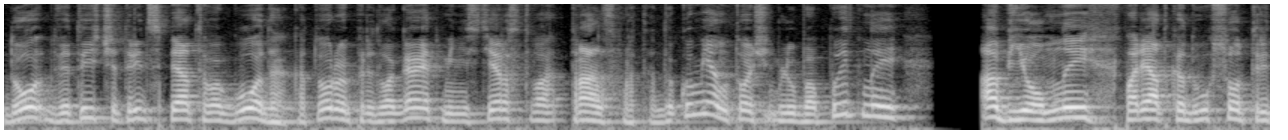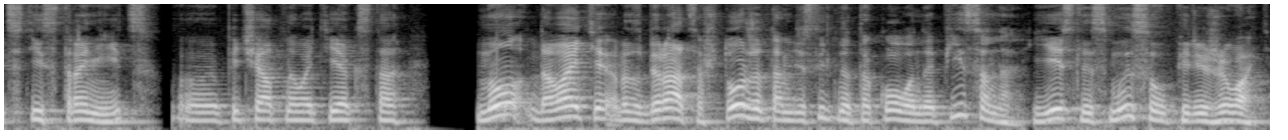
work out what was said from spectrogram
до 2035 года, которую предлагает Министерство транспорта. Документ очень любопытный, объемный, порядка 230 страниц э, печатного текста. Но давайте разбираться, что же там действительно такого написано, есть ли смысл переживать.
